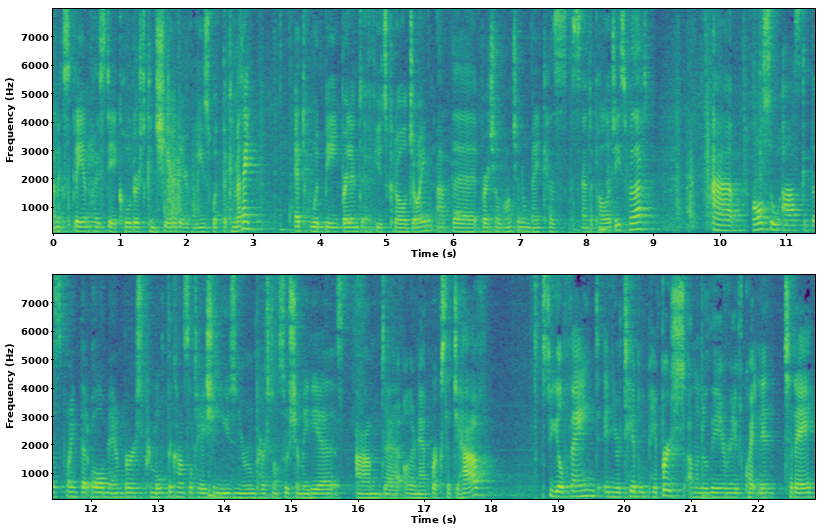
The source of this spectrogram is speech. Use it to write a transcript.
and explain how stakeholders can share their views with the committee. It would be brilliant if you could all join at the virtual launch. I know Mike has sent apologies for that. Uh, also ask at this point that all members promote the consultation using your own personal social media and uh, other networks that you have. So you'll find in your table papers, and I know they arrived quite late today,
